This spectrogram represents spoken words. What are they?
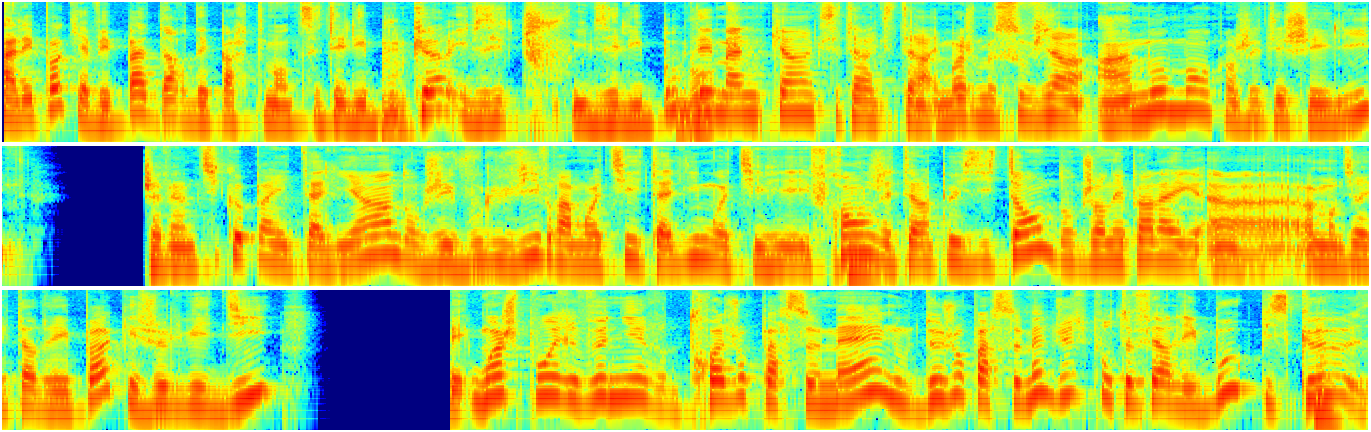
à l'époque, il n'y avait pas d'art département. C'était les bookers, ils faisaient tout. Ils faisaient les books Book. des mannequins, etc., etc. Et moi, je me souviens, à un moment, quand j'étais chez Elite, j'avais un petit copain italien, donc j'ai voulu vivre à moitié Italie, moitié France. J'étais un peu hésitante, donc j'en ai parlé à, à mon directeur de l'époque et je lui ai dit mais moi, je pourrais revenir trois jours par semaine ou deux jours par semaine juste pour te faire les books, puisque Mm.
